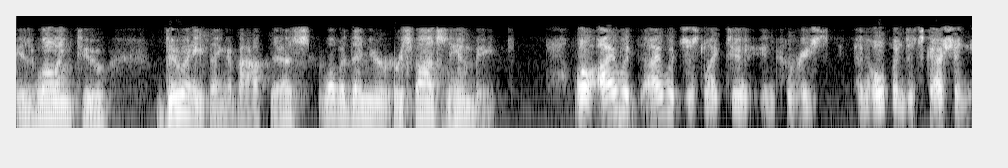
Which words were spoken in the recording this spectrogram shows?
is willing to do anything about this?" What would then your response to him be? Well, I would I would just like to encourage an open discussion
